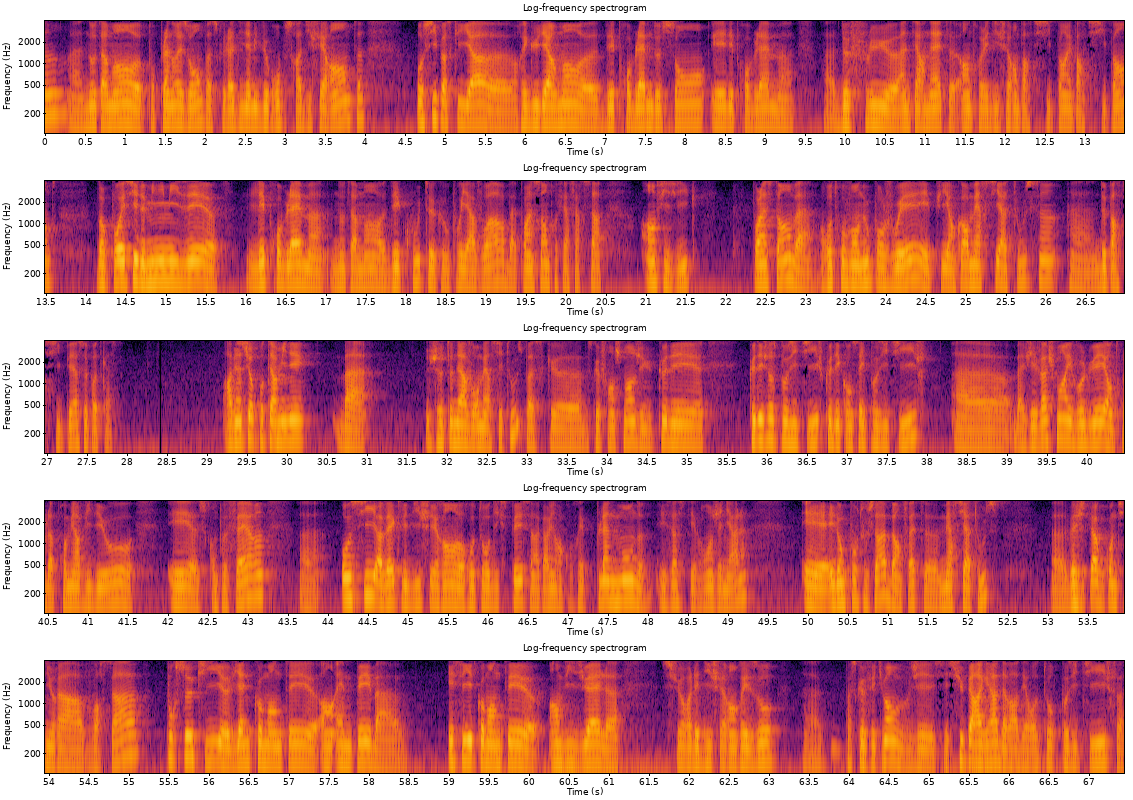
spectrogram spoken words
notamment pour plein de raisons, parce que la dynamique de groupe sera différente, aussi parce qu'il y a régulièrement des problèmes de son et des problèmes de flux Internet entre les différents participants et participantes. Donc pour essayer de minimiser les problèmes, notamment euh, d'écoute que vous pourriez avoir, bah, pour l'instant, on préfère faire ça en physique. Pour l'instant, bah, retrouvons-nous pour jouer et puis encore merci à tous euh, de participer à ce podcast. Alors bien sûr, pour terminer, bah, je tenais à vous remercier tous parce que, parce que franchement, j'ai eu que des, choses positives, que des conseils positifs. Euh, j'ai vachement évolué entre la première vidéo et ce qu'on peut faire. Aussi avec les différents retours d'XP, ça m'a permis de rencontrer plein de monde et ça c'était vraiment génial. Et, donc pour tout ça, ben, en fait, euh, merci à tous. Euh, ben, j'espère que vous continuerez à voir ça. Pour ceux qui euh, viennent commenter en MP, ben, essayez de commenter en visuel sur les différents réseaux parce qu'effectivement c'est super agréable d'avoir des retours positifs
